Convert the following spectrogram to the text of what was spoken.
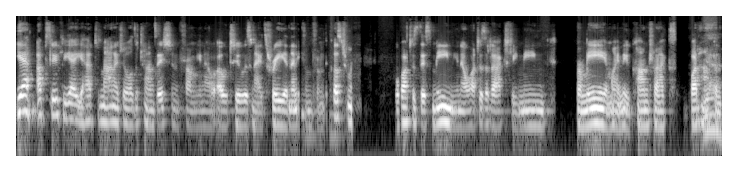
Yeah absolutely. Yeah you had to manage all the transition from you know o2 is now three and then even from the customer what does this mean? You know what does it actually mean for me and my new contracts? What happened?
